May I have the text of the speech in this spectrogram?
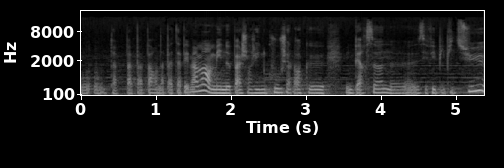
on, ne tape pas papa, on n'a pas tapé maman, mais ne pas changer une couche alors qu'une personne euh, s'est fait pipi dessus,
